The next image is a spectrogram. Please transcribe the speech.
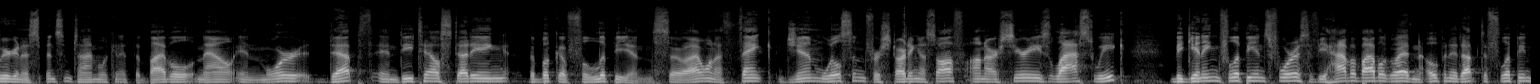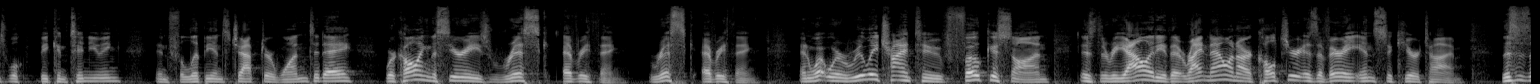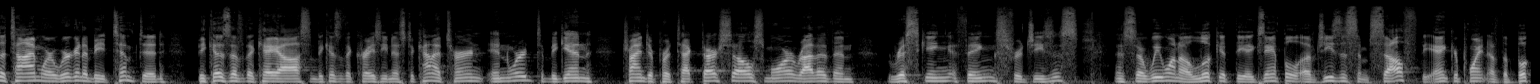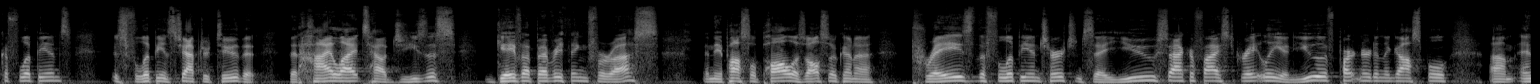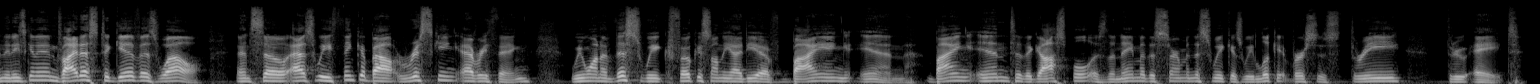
we're going to spend some time looking at the Bible now in more depth and detail, studying the book of Philippians. So I want to thank Jim Wilson for starting us off on our series last week, beginning Philippians for us. If you have a Bible, go ahead and open it up to Philippians. We'll be continuing in Philippians chapter 1 today. We're calling the series Risk Everything. Risk Everything. And what we're really trying to focus on is the reality that right now in our culture is a very insecure time. This is a time where we're going to be tempted because of the chaos and because of the craziness to kind of turn inward, to begin trying to protect ourselves more rather than risking things for Jesus. And so we want to look at the example of Jesus himself. The anchor point of the book of Philippians is Philippians chapter 2 that, that highlights how Jesus gave up everything for us. And the Apostle Paul is also going to praise the Philippian church and say, You sacrificed greatly and you have partnered in the gospel. Um, and then he's going to invite us to give as well. And so, as we think about risking everything, we want to this week focus on the idea of buying in. Buying into the gospel is the name of the sermon this week as we look at verses 3 through 8.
